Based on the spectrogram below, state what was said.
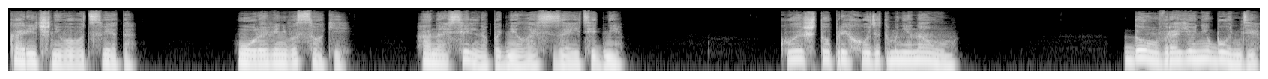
коричневого цвета. Уровень высокий. Она сильно поднялась за эти дни. Кое-что приходит мне на ум. Дом в районе Бонди.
